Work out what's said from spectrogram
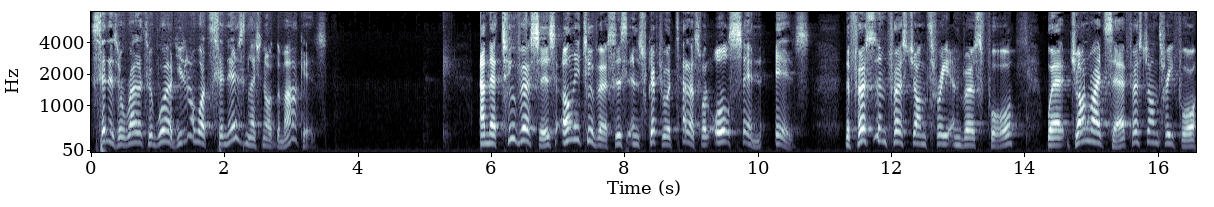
Sin is a relative word. You don't know what sin is unless you know what the mark is. And there are two verses, only two verses in Scripture that tell us what all sin is. The first is in 1 John 3 and verse 4, where John writes there, 1 John 3 4,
